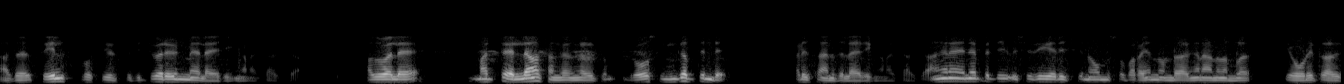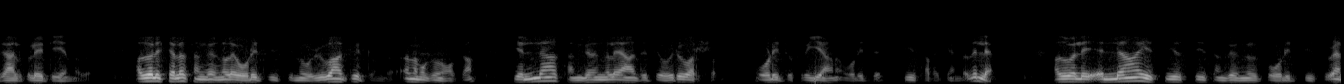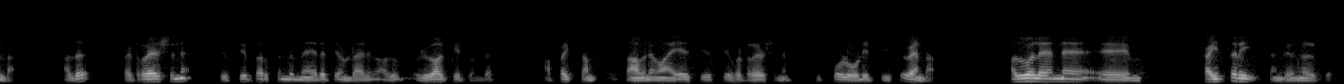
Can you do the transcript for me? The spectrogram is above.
അത് സെയിൽസ് പ്രൊസീഡ്സ് വിറ്റുവരവിന്മേലായിരിക്കും കണക്കാക്കുക. അതുപോലെ മറ്റെല്ലാ സംഘങ്ങൾക്കും ഗ്രോസ് ഇൻകത്തിന്റെ അടിസ്ഥാനത്തിലായിരിക്കും കണക്കാക്കുക അങ്ങനെ അതിനെപ്പറ്റി വിശദീകരിച്ച് നോംസ് പറയുന്നുണ്ട്. അങ്ങനെയാണ് നമ്മൾ ഈ ഓഡിറ്റർ അത് കാൽക്കുലേറ്റ് ചെയ്യുന്നത്. അതുപോലെ ചില സംഘങ്ങളെ ഓഡിറ്റ് ഫീസ് ഇന്ന് ഒഴിവാക്കിയിട്ടുണ്ട്. അത് നമുക്ക് നോക്കാം. എല്ലാ സംഘങ്ങളെ ആദ്യത്തെ ഒരു വർഷം ഓഡിറ്റ് ഫ്രീ ആണ് ഓഡിറ്റ് ഫീസ് അടയ്ക്കേണ്ടതില്ല. അതുപോലെ എല്ലാ എസ് സി എസ് ടി സംഘങ്ങൾക്കും ഓഡിറ്റ് ഫീസ് വേണ്ട. അത് ഫെഡറേഷന് ഫിഫ്റ്റി പെർസെന്റ് നേരത്തെ ഉണ്ടായിരുന്നു. അതും ഒഴിവാക്കിയിട്ടുണ്ട്. അപ്പം സ്ഥാപനമായ എസ് സി എസ് ടി ഫെഡറേഷനും ഇപ്പോൾ ഓഡിറ്റ് ഫീസ് വേണ്ട. അതുപോലെ തന്നെ കൈത്തറി സംഘങ്ങൾക്ക്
